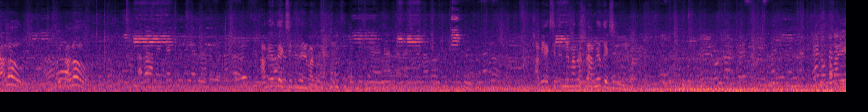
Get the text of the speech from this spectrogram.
ভালো ভালো। আমিও তো অ্যাক্সিডেন্টের মানুষ। আমি অ্যাক্সিডেন্টের মানুষ না আমিও তো অ্যাক্সিডেন্টের মানুষ। এই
